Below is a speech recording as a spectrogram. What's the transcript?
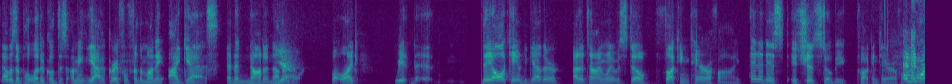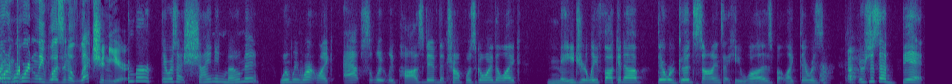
That was a political. Dis- I mean, yeah, grateful for the money, I guess, and then not another Yeah. one. But like, we th- they all came together at a time when it was still fucking terrifying, and it is. It should still be fucking terrifying. And and more importantly, was an election year. remember there was that shining moment when we weren't like absolutely positive that Trump was going to like majorly fuck it up. There were good signs that he was, but like there was there was just that bit,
